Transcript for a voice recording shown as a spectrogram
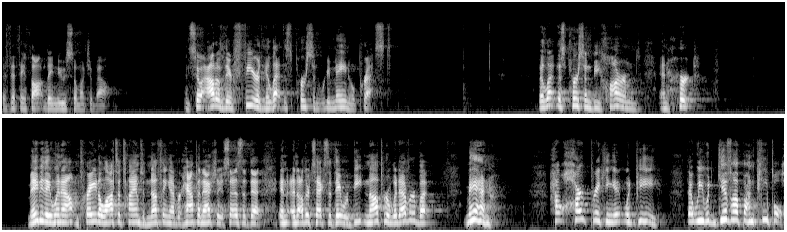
that they thought they knew so much about. And so, out of their fear, they let this person remain oppressed. They let this person be harmed and hurt. Maybe they went out and prayed a lots of times and nothing ever happened. Actually, it says that, that in, in other texts that they were beaten up or whatever, but man, how heartbreaking it would be that we would give up on people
